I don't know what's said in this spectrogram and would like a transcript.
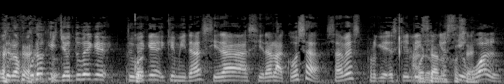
Te lo juro que yo tuve que tuve que, que mirar si era si era la cosa, ¿sabes? Porque es que el diseño es José. igual.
